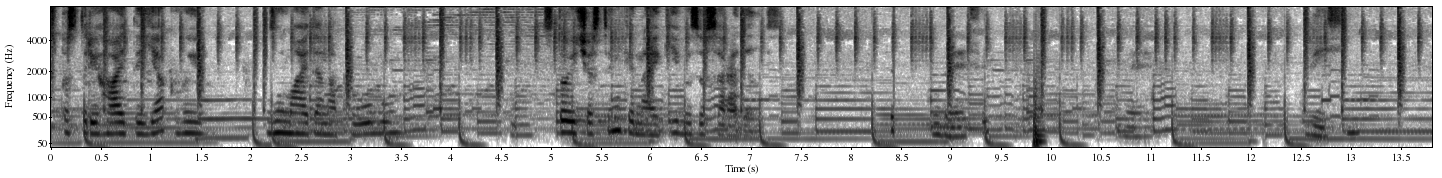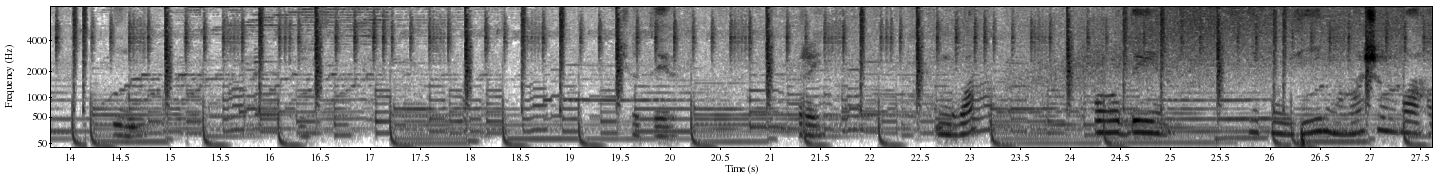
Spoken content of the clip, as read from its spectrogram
спостерігайте, як ви знімаєте напругу з тої частинки, на якій ви зосередились. 3, 2, 1. І повільно ваша увага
